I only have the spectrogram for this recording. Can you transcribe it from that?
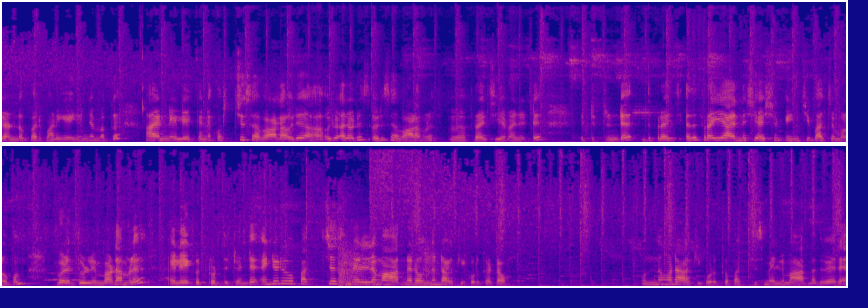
രണ്ടും പരിപ്പാണി കഴിഞ്ഞ്. നമുക്ക് ആ എണ്ണയിലേക്ക് തന്നെ കുറച്ച് സവാള ഒരു ഒരു ഒരു സവാള നമ്മൾ ഫ്രൈ ചെയ്യാൻ വേണ്ടിയിട്ട് ഇട്ടിട്ടുണ്ട്. ഇത് ഫ്രൈ അത് ഫ്രൈ ആയതിന് ശേഷം ഇഞ്ചി പച്ചമുളകും വെളുത്തുള്ളിയും പാടെ നമ്മൾ അതിലേക്ക് ഇട്ട് കൊടുത്തിട്ടുണ്ട്. അതിന്റെ ഒരു പച്ച സ്മെല്ല് മാറുന്നവരെ ഒന്നും ഇളക്കി കൊടുക്കുക കേട്ടോ. ഒന്നും കൂടെ ആക്കി കൊടുക്കുക പച്ച സ്മെല്ല് മാറുന്നത് വരെ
